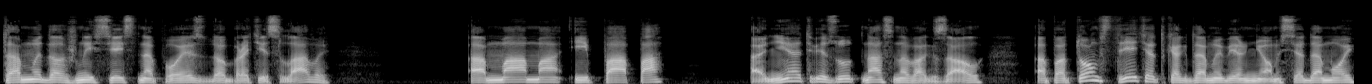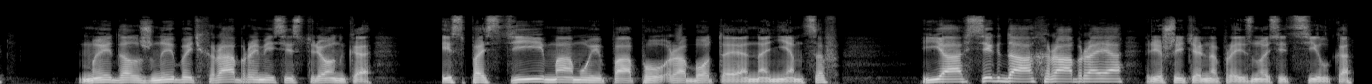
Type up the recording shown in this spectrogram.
Там мы должны сесть на поезд до Братиславы». «А мама и папа?» «Они отвезут нас на вокзал, а потом встретят, когда мы вернемся домой». Мы должны быть храбрыми, сестренка, и спасти маму и папу, работая на немцев. «Я всегда храбрая», — решительно произносит Силка.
